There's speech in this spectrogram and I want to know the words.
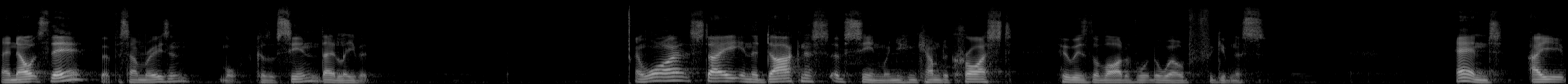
They know it's there, but for some reason, well, because of sin, they leave it. And why stay in the darkness of sin when you can come to Christ, who is the light of the world, for forgiveness? And are you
